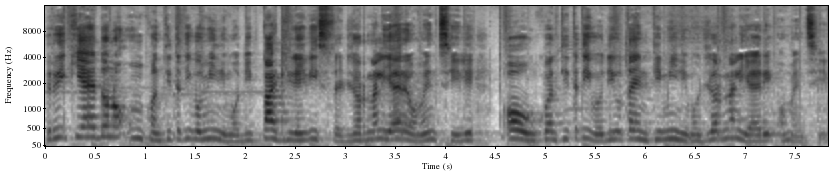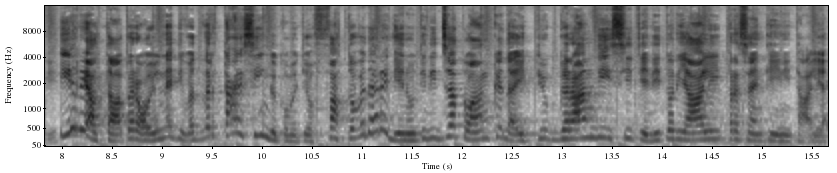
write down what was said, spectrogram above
richiedono un quantitativo minimo di pagine viste giornaliere o mensili o un quantitativo di utenti minimo giornalieri o mensili. In realtà però il native advertising, come ti ho fatto vedere, vedere viene utilizzato anche dai più grandi siti editoriali presenti in Italia,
